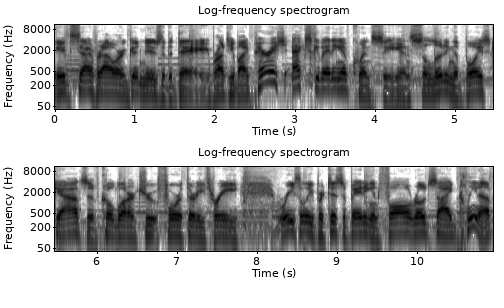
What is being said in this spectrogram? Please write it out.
It's time for our good news of the day, brought to you by Parrish Excavating of Quincy and saluting the Boy Scouts of Coldwater Troop 433, recently participating in fall roadside cleanup.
